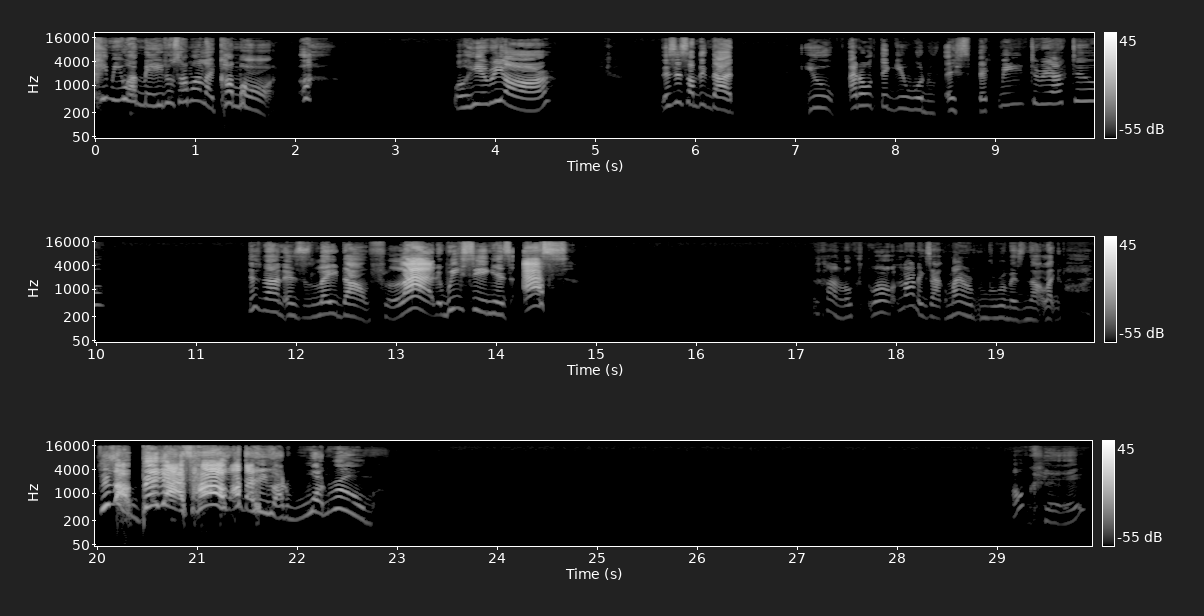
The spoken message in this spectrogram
Kimi wa Meido sama, like, come on. Well, here we are. This is something that you, I don't think you would expect me to react to. This man is laid down flat. We seeing his ass. This kind of looks well, not exactly. My room is not like this. Is a big ass house. I thought he had one room. Okay.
